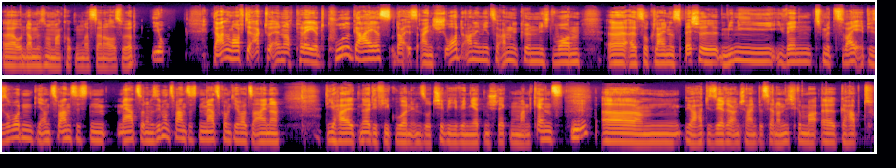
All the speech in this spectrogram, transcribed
äh, und da müssen wir mal gucken, was daraus wird. jo. Dann läuft ja aktuell noch Play It Cool Guys. Da ist ein Short-Anime zu angekündigt worden, äh, als so kleines Special-Mini-Event mit zwei Episoden, die am 20. März und am 27. März kommt jeweils eine, die halt, ne, die Figuren in so Chibi-Vignetten stecken, man kennt's. Ähm, ja, hat die Serie anscheinend bisher noch nicht äh, gehabt,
